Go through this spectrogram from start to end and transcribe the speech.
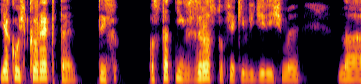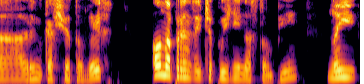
jakąś korektę tych ostatnich wzrostów, jakie widzieliśmy na rynkach światowych. Ona prędzej czy później nastąpi. No i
